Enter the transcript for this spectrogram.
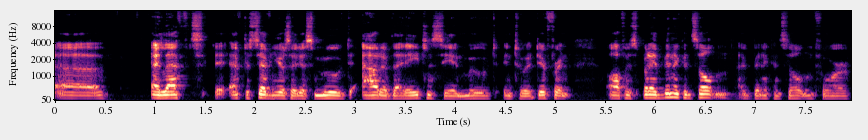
uh, I left after seven years. I just moved out of that agency and moved into a different office. But I've been a consultant. I've been a consultant for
